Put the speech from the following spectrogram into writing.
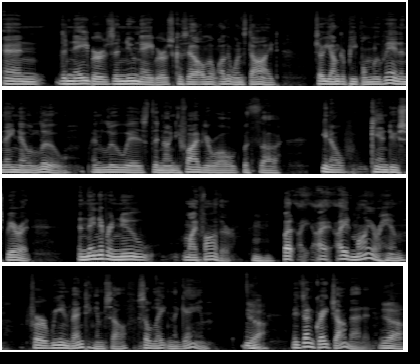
and the neighbors, the new neighbors, because all the other ones died. So younger people move in and they know Lou, and Lou is the 95 year old with, uh, you know, can do spirit, and they never knew my father, hmm but I, I, I admire him for reinventing himself so late in the game. Yeah. He's done a great job at it. Yeah.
